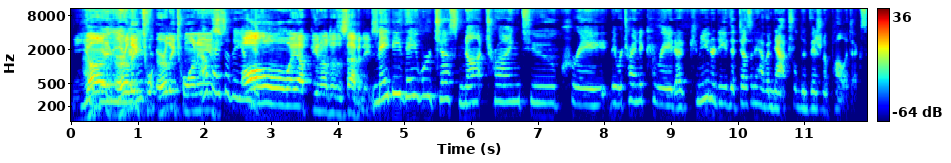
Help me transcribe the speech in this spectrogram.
young they're the early tw- early 20s okay so the all the way up you know to the 70s maybe they were just not trying to create they were trying to create a community that doesn't have a natural division of politics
